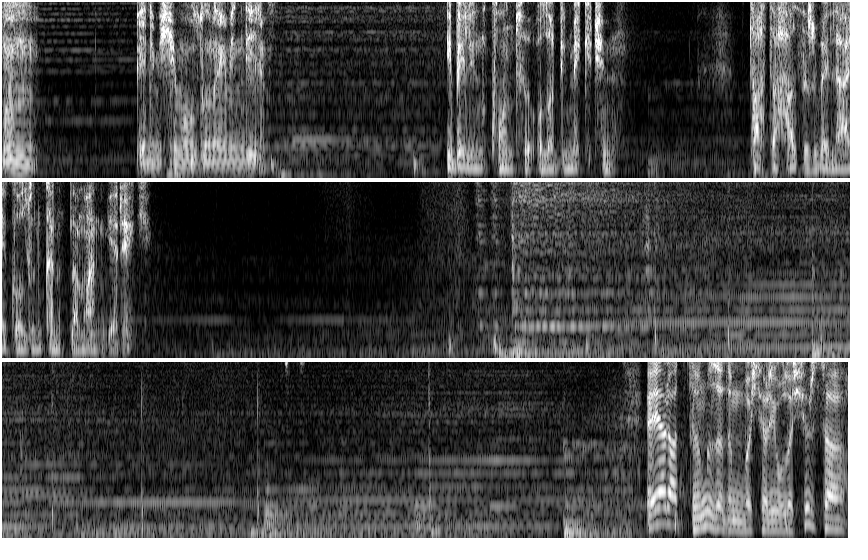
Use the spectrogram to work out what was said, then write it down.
Bunun benim işim olduğuna emin değilim. İbel'in kontu olabilmek için tahta hazır ve layık olduğunu kanıtlaman gerek. Eğer attığımız adım başarıya ulaşırsa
